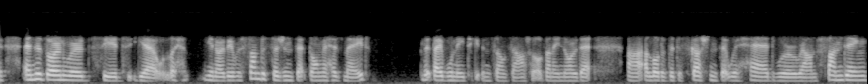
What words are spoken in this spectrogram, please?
in his own words, said, yeah, you know, there were some decisions that Donga has made that they will need to get themselves out of. And I know that uh, a lot of the discussions that we had were around funding.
